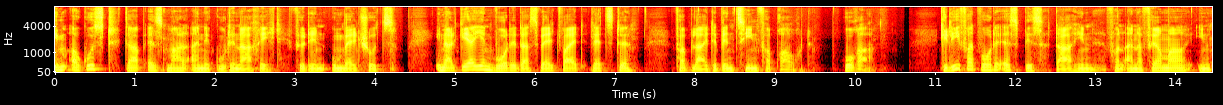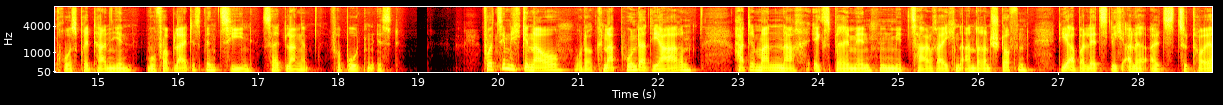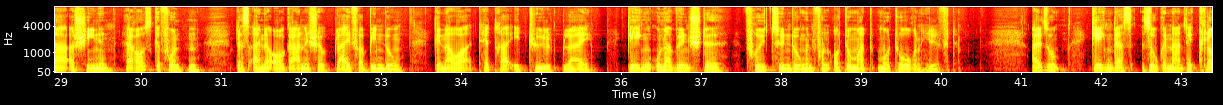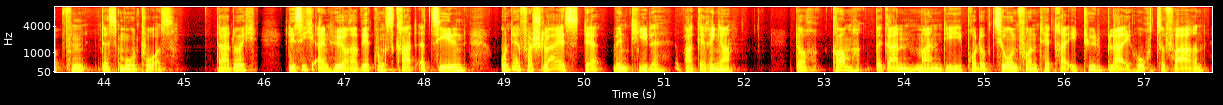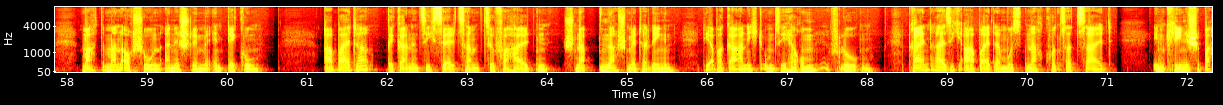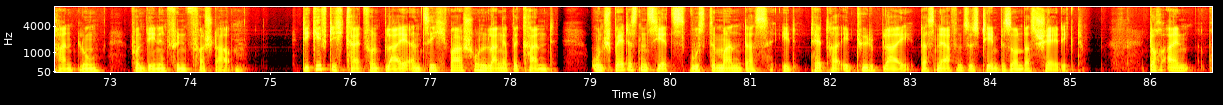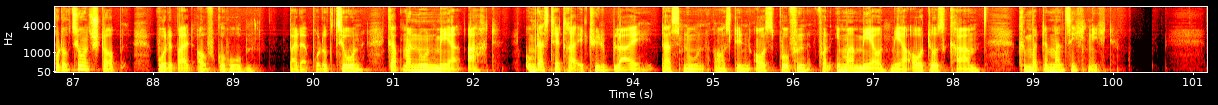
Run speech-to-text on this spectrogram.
Im August gab es mal eine gute Nachricht für den Umweltschutz. In Algerien wurde das weltweit letzte verbleite Benzin verbraucht. Hurra! Geliefert wurde es bis dahin von einer Firma in Großbritannien, wo verbleites Benzin seit langem verboten ist. Vor ziemlich genau oder knapp 100 Jahren hatte man nach Experimenten mit zahlreichen anderen Stoffen, die aber letztlich alle als zu teuer erschienen, herausgefunden, dass eine organische Bleiverbindung, genauer Tetraethylblei, gegen unerwünschte Frühzündungen von Ottomotoren hilft. Also gegen das sogenannte Klopfen des Motors. Dadurch ließ sich ein höherer Wirkungsgrad erzielen und der Verschleiß der Ventile war geringer. Doch kaum begann man die Produktion von Tetraethylblei hochzufahren, machte man auch schon eine schlimme Entdeckung. Arbeiter begannen sich seltsam zu verhalten, schnappten nach Schmetterlingen, die aber gar nicht um sie herum flogen. 33 Arbeiter mussten nach kurzer Zeit in klinische Behandlung, von denen fünf verstarben. Die Giftigkeit von Blei an sich war schon lange bekannt, und spätestens jetzt wusste man, dass Tetraethylblei das Nervensystem besonders schädigt. Doch ein Produktionsstopp wurde bald aufgehoben. Bei der Produktion gab man nun mehr Acht. Um das Tetraethylblei, das nun aus den Auspuffen von immer mehr und mehr Autos kam, kümmerte man sich nicht.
